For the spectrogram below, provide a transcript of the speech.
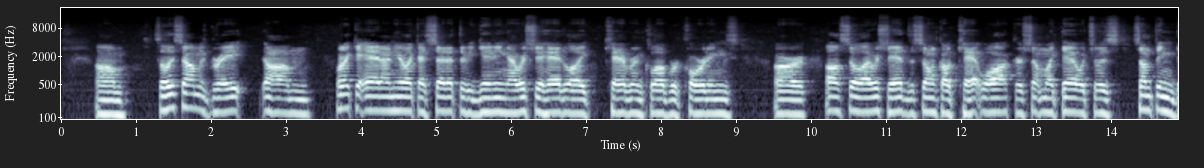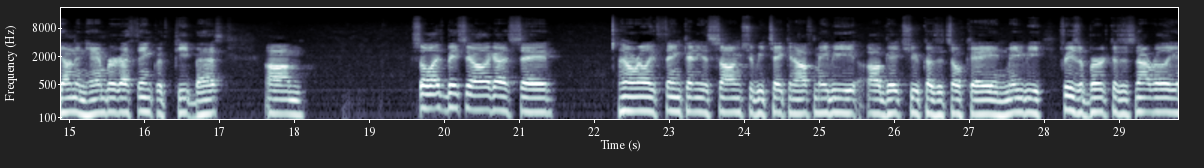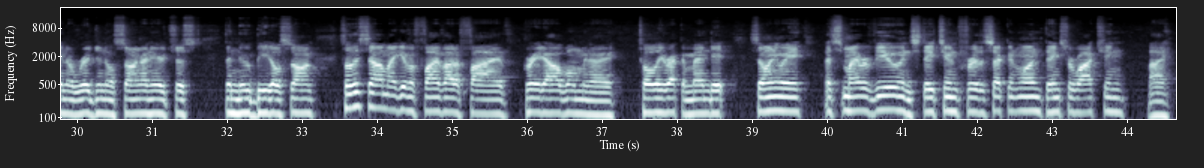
Um, so this album is great. Um, what I could add on here, like I said at the beginning, I wish you had like Cavern Club recordings, or also I wish they had the song called Catwalk or something like that, which was something done in Hamburg, I think, with Pete Best. Um, so that's basically all I gotta say. I don't really think any of the songs should be taken off. Maybe I'll Get You because it's okay, and maybe Free as a Bird because it's not really an original song on here. It's just the new Beatles song. So this album I give a 5 out of 5. Great album, and I totally recommend it. So anyway, that's my review, and stay tuned for the second one. Thanks for watching. Bye.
